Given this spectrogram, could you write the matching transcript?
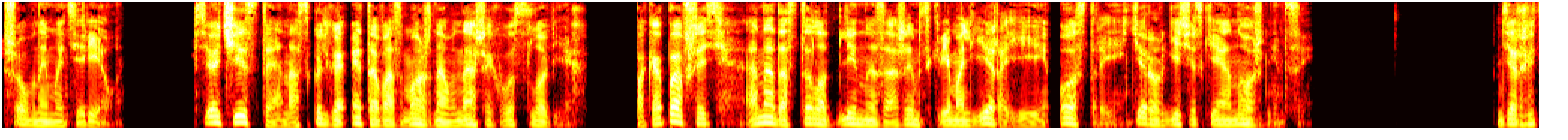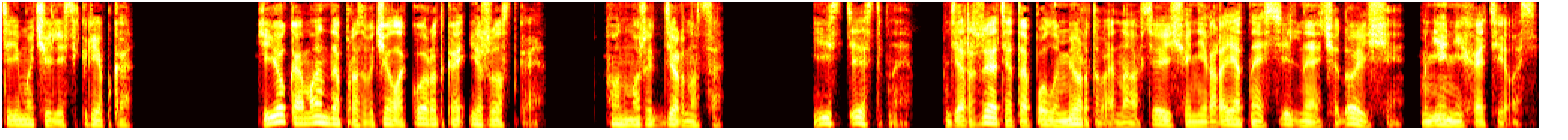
шовный материал. Все чистое, насколько это возможно в наших условиях. Покопавшись, она достала длинный зажим с кремольера и острые хирургические ножницы. «Держите ему челюсть крепко», ее команда прозвучала коротко и жестко. Он может дернуться. Естественно, держать это полумертвое, но все еще невероятно сильное чудовище мне не хотелось.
